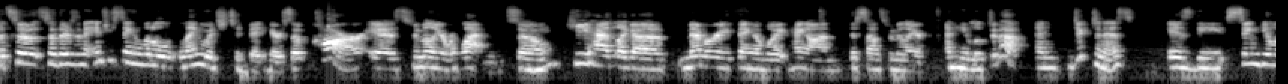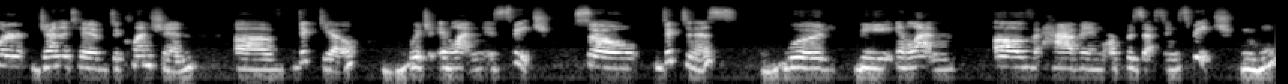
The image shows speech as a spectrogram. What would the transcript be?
But so so there's an interesting little language tidbit here. So Carr is familiar with Latin, so Mhm. he had like a memory thing of like, hang on, this sounds familiar, and he looked it up, and Dictinus is the singular genitive declension of dictio, which in Latin is speech. So dictinus would be in Latin of having or possessing speech. Mm-hmm.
